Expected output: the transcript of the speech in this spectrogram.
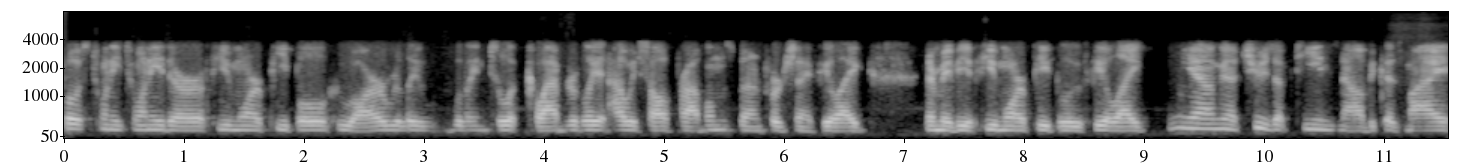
post 2020 there are a few more people who are really willing to look collaboratively at how we solve problems. But unfortunately, I feel like there may be a few more people who feel like, yeah, I'm going to choose up teams now because my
